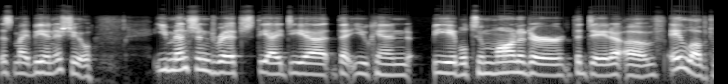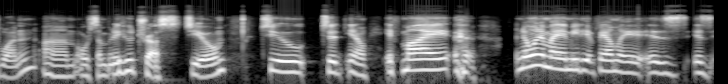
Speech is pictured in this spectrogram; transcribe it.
this might be an issue. You mentioned rich the idea that you can be able to monitor the data of a loved one um, or somebody who trusts you to to you know if my no one in my immediate family is is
